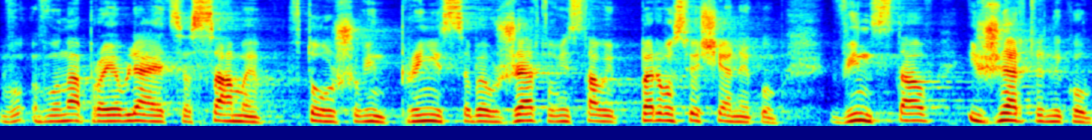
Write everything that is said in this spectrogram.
вона проявляється саме в тому, що він приніс себе в жертву, він став і первосвященником, він став і жертвенником,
